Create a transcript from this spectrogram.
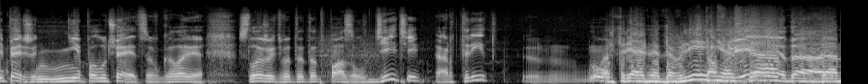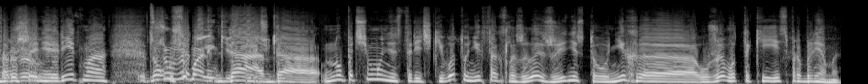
опять же, не получается в голове сложить вот этот пазл. Дети, артрит, ну, артериальное давление, давление да, да, да нарушение уже, ритма. Это ну, же уже маленькие да, старички. Да, Ну почему не старички? Вот у них так сложилось в жизни, что у них э, уже вот такие есть проблемы.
